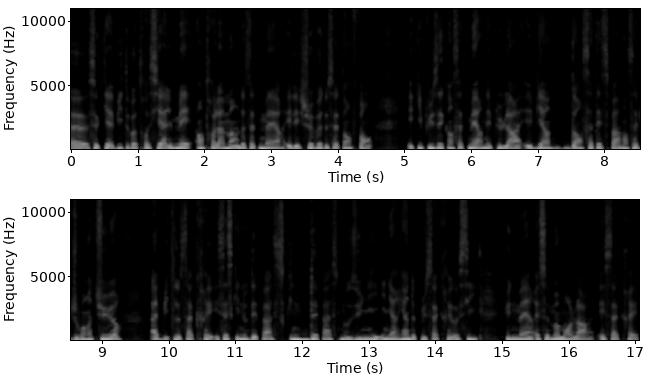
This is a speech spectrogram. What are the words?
euh, ce qui habite votre ciel, mais entre la main de cette mère et les cheveux de cet enfant, et qui plus est quand cette mère n'est plus là, eh bien dans cet espace, dans cette jointure, habite le sacré. Et c'est ce qui nous dépasse. Ce qui nous dépasse nous unit. Il n'y a rien de plus sacré aussi qu'une mère. Et ce moment-là est sacré.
